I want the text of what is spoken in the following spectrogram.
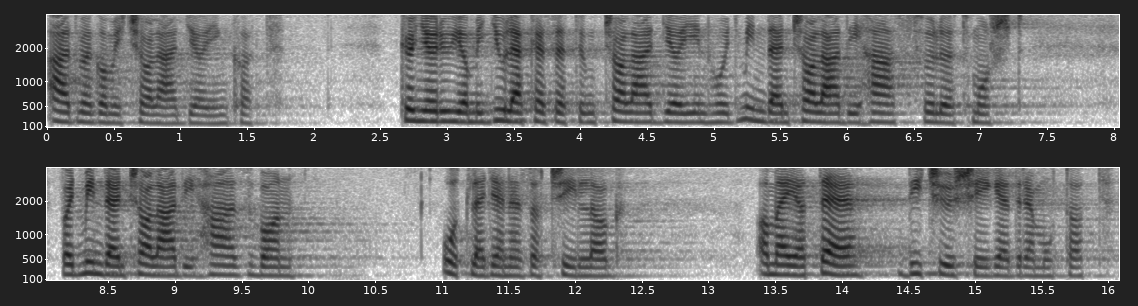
áld meg a mi családjainkat. Könyörülj a mi gyülekezetünk családjain, hogy minden családi ház fölött most, vagy minden családi házban ott legyen ez a csillag, amely a te dicsőségedre mutat,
